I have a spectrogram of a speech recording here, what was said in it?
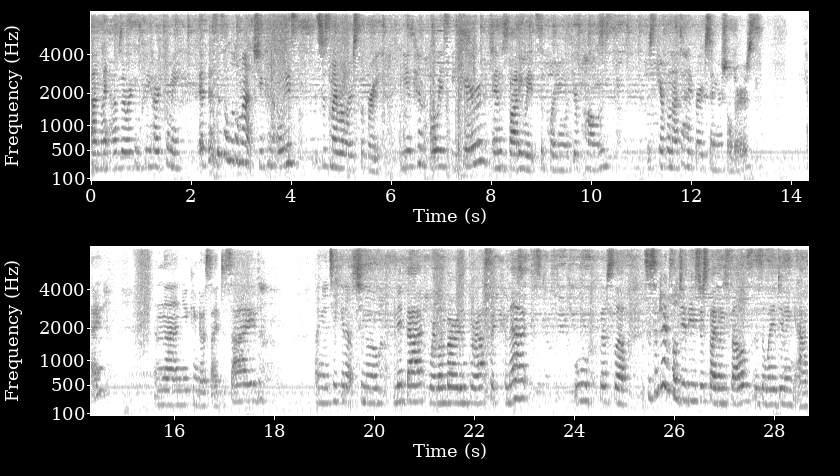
And my abs are working pretty hard for me. If this is a little much, you can always, it's just my roller is slippery. You can always be here and body weight supporting with your palms. Just careful not to hyperextend your shoulders. Okay? And then you can go side to side. I'm going to take it up to my mid-back where lumbar and thoracic connect. Ooh, go slow. So sometimes I'll do these just by themselves as a way of doing ab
